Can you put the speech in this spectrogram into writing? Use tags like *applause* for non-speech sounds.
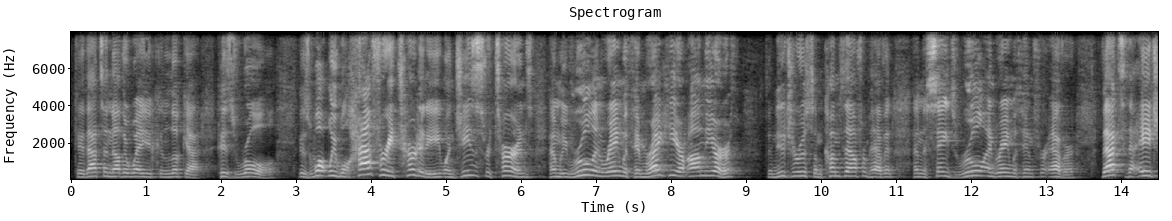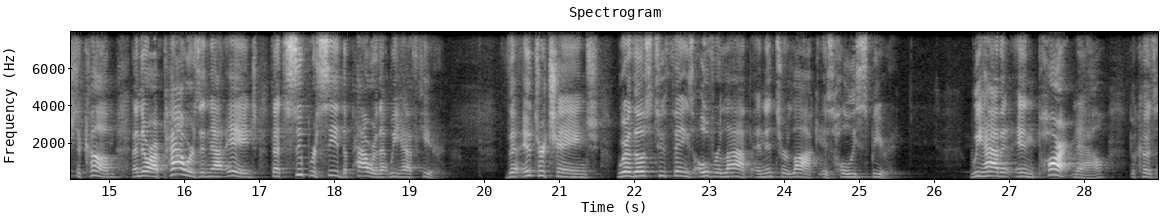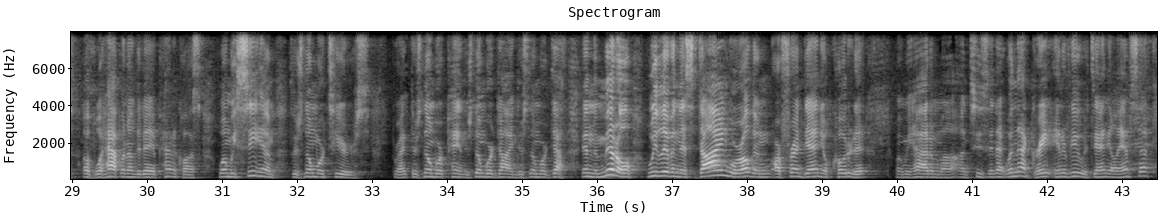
Okay, that's another way you can look at his role, is what we will have for eternity when Jesus returns and we rule and reign with him right here on the earth. The New Jerusalem comes down from heaven and the saints rule and reign with him forever. That's the age to come, and there are powers in that age that supersede the power that we have here. The interchange where those two things overlap and interlock is Holy Spirit. We have it in part now because of what happened on the day of Pentecost. When we see him, there's no more tears, right? There's no more pain, there's no more dying, there's no more death. In the middle, we live in this dying world, and our friend Daniel quoted it when we had him uh, on Tuesday night. Wasn't that great interview with Daniel Amstead?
